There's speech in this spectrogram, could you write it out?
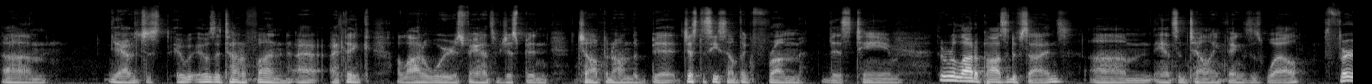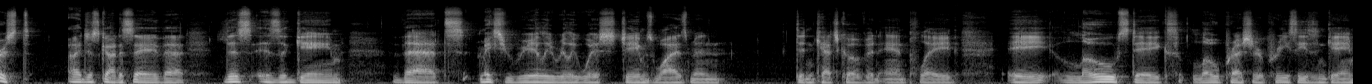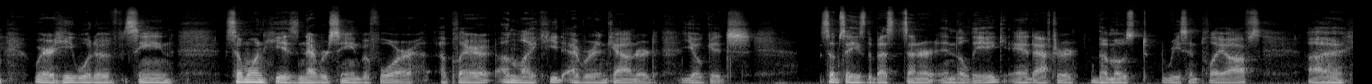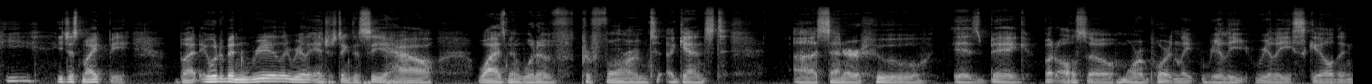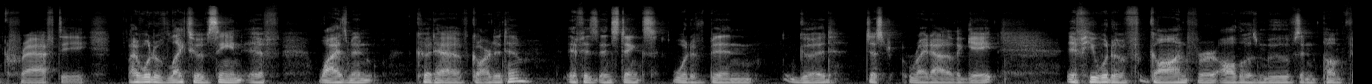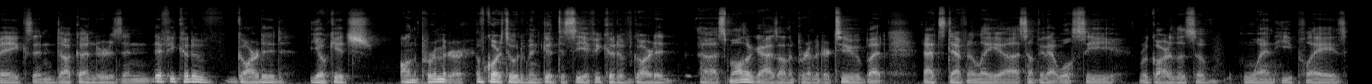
um, yeah, it was just it, it was a ton of fun. I, I think a lot of Warriors fans have just been chomping on the bit just to see something from this team. There were a lot of positive signs um, and some telling things as well. First, I just got to say that this is a game that makes you really, really wish James Wiseman didn't catch COVID and played a low stakes, low pressure preseason game where he would have seen someone he has never seen before, a player unlike he'd ever encountered. Jokic. Some say he's the best center in the league, and after the most recent playoffs, uh, he he just might be. But it would have been really, really interesting to see how Wiseman would have performed against a center who is big, but also, more importantly, really, really skilled and crafty. I would have liked to have seen if Wiseman could have guarded him if his instincts would have been good just right out of the gate. If he would have gone for all those moves and pump fakes and duck unders, and if he could have guarded Jokic on the perimeter. Of course, it would have been good to see if he could have guarded uh, smaller guys on the perimeter too, but that's definitely uh, something that we'll see regardless of when he plays.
